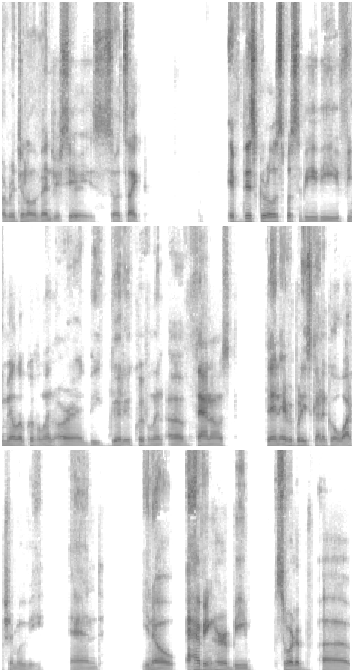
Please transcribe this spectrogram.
original Avengers series. So it's like if this girl is supposed to be the female equivalent or the good equivalent of Thanos, then everybody's got to go watch her movie. And you know, having her be sort of uh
